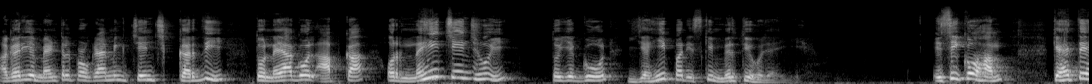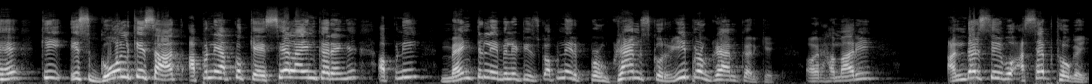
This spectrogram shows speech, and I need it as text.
अगर ये मेंटल प्रोग्रामिंग चेंज कर दी तो नया गोल आपका, और नहीं चेंज हुई तो ये गोल यहीं पर इसकी मृत्यु हो जाएगी। इसी को हम कहते हैं कि इस गोल के साथ अपने आप को कैसे अलाइन करेंगे? अपनी मेंटल एबिलिटीज को, अपने प्रोग्राम्स को रीप्रोग्राम करके। और हमारी अंदर से वो एक्सेप्ट हो गई।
